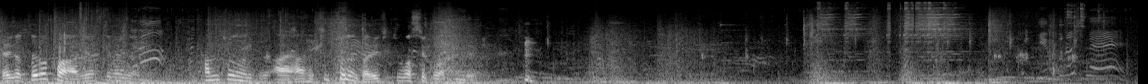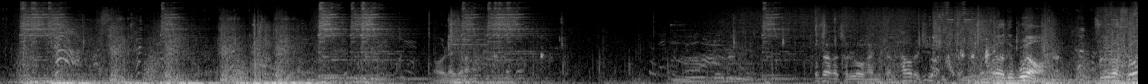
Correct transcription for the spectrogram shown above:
벨저 트로퍼 아니었으면은 3초는, 아, 한 10초는 더 일찍 죽었을 것 같은데. 뭐야 죽었어?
